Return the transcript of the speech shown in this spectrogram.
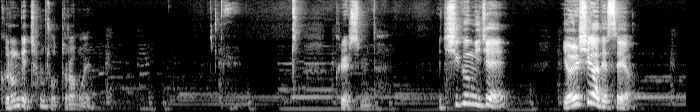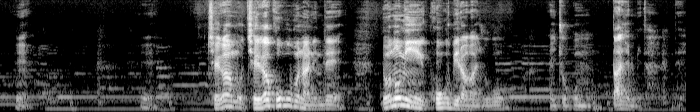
그런 게 참 좋더라고요. 예. 그랬습니다. 지금 이제 10시가 됐어요. 예. 예. 제가 뭐 제가 고급은 아닌데 요 놈이 고급이라 가지고 예, 조금 따집니다. 네.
